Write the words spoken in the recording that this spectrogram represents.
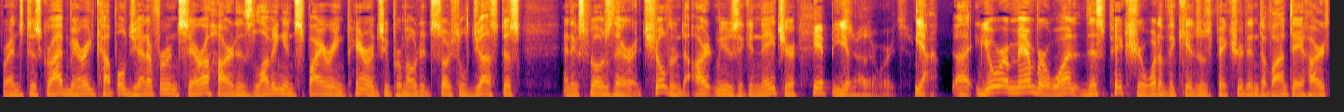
Friends described married couple Jennifer and Sarah Hart as loving, inspiring parents who promoted social justice and exposed their children to art, music, and nature. Hippies, in other words. Yeah, uh, you'll remember one. This picture, one of the kids was pictured in Devonte Hart,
